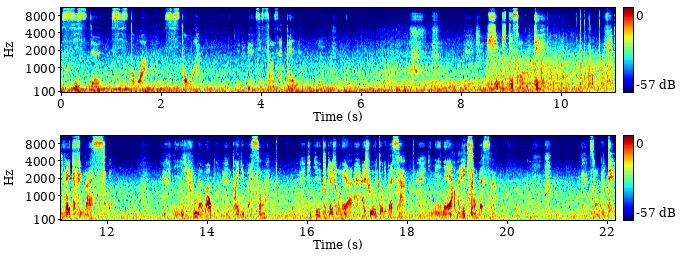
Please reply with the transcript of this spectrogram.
6-2, 6-3, 6-3. C'est sans appel. Je ai piqué son goûter. Il va être fumasse. Il fout là-bas, près du bassin. Il est toute la journée à, jouer autour du bassin. Il m'énerve avec son bassin. Son goûter.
